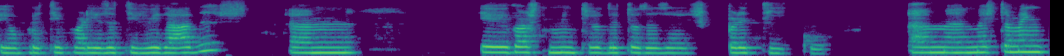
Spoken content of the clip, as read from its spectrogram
Eu pratico várias atividades. Um, eu gosto muito de todas as que pratico, um, mas também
